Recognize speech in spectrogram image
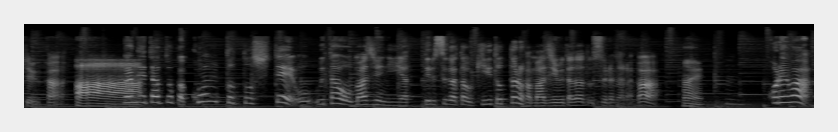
というか。歌ネタとかコントとしてお歌をマジにやってる姿を切り取ったのがマジ歌だとするならば、はい。これは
